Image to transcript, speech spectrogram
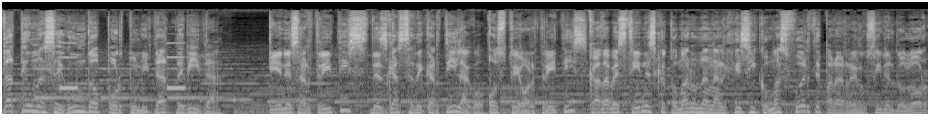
Date una segunda oportunidad de vida. ¿Tienes artritis, desgaste de cartílago, osteoartritis? ¿Cada vez tienes que tomar un analgésico más fuerte para reducir el dolor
